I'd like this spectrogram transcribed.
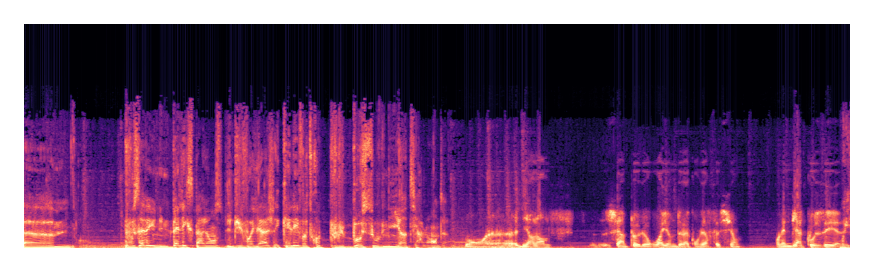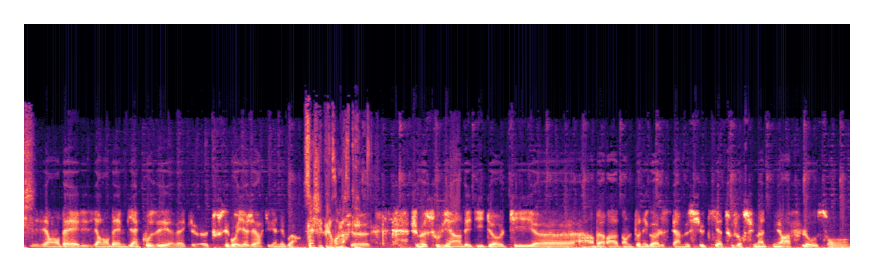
Euh, vous avez une, une belle expérience du, du voyage. Quel est votre plus beau souvenir d'Irlande? Bon, euh, l'Irlande, c'est un peu le royaume de la conversation. On aime bien causer avec Oui. les Irlandais et les Irlandais aiment bien causer avec euh, tous ces voyageurs qui viennent les voir. Ça, j'ai pu le Donc, remarquer. euh, je me souviens d'Eddie Doherty euh, à Harbara dans le Donegal. C'était un monsieur qui a toujours su maintenir à flot son,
